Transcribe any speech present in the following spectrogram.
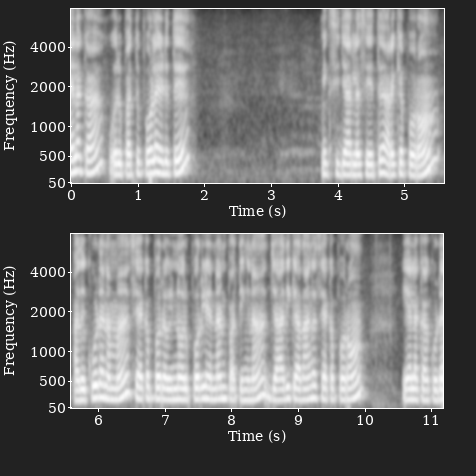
ஏலக்காய் ஒரு பத்து போல் எடுத்து மிக்சி ஜாரில் சேர்த்து அரைக்க போகிறோம் அது கூட நம்ம சேர்க்க போகிற இன்னொரு பொருள் என்னன்னு பார்த்தீங்கன்னா ஜாதிக்காய் தாங்க சேர்க்க போகிறோம் ஏலக்காய் கூட.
